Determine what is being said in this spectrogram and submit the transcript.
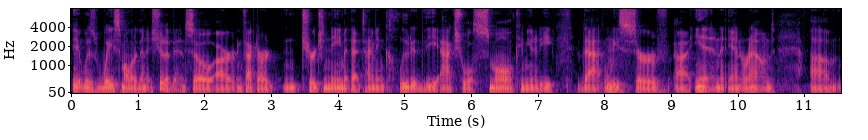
it was way smaller than it should have been. So our, in fact, our church name at that time included the actual small community that we serve uh, in and around. Um,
